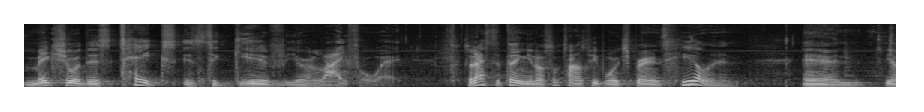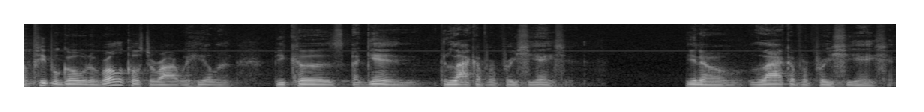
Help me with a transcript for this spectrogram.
make sure this takes is to give your life away. So that's the thing, you know, sometimes people experience healing and, you know, people go on a roller coaster ride with healing because, again, the lack of appreciation. You know, lack of appreciation.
